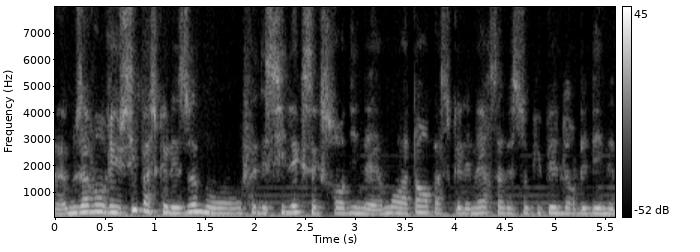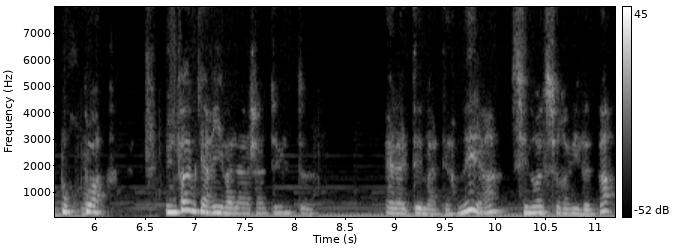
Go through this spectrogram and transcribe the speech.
Euh, nous avons réussi parce que les hommes ont fait des silex extraordinaires. Non, attends, parce que les mères savaient s'occuper de leur bébé. Mais pourquoi? Une femme qui arrive à l'âge adulte, elle a été maternée, hein, sinon elle ne survivait pas.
